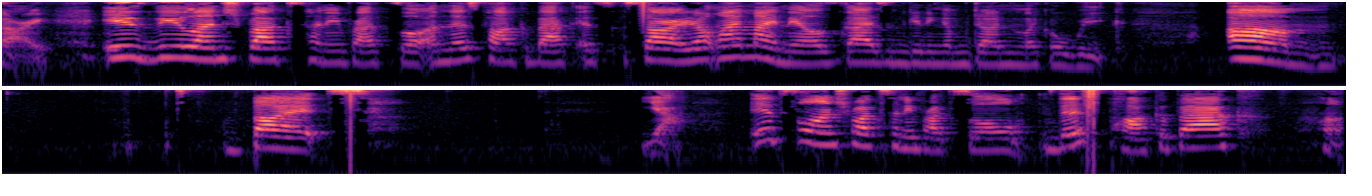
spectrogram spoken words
sorry, is the Lunchbox Honey Pretzel. And this PocketBac is, sorry, don't mind my nails, guys. I'm getting them done in like a week. Um, but, yeah. It's the Lunchbox Honey Pretzel. This PocketBac, huh,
